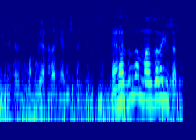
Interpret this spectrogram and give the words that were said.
Küresel ısınma buraya kadar gelmiş bence. En azından manzara güzel.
